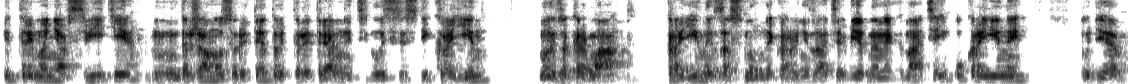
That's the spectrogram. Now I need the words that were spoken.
підтримання в світі державного суверенітету і територіальної цілісності країн, ну і зокрема країни засновника Організації Об'єднаних Націй України. Студія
